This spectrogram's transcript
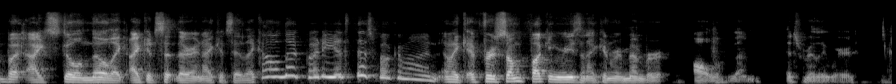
but I still know, like, I could sit there and I could say, like, "Oh, look, buddy, it's this Pokemon." And like, if for some fucking reason, I can remember all of them. It's really weird. I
